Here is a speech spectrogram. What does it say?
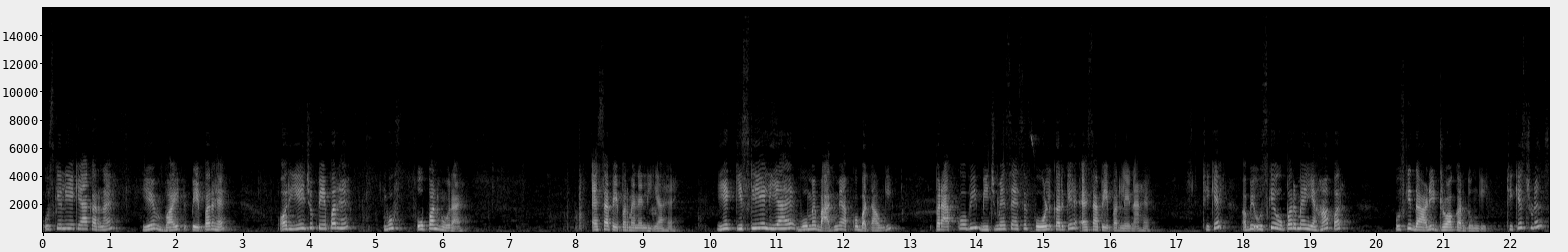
उसके लिए क्या करना है? ये वाइट पेपर है और ये जो पेपर है, वो ओपन हो रहा है। ऐसा पेपर मैंने लिया है। ये किस लिए लिया है, वो मैं बाद में आपको बताऊँगी। पर आपको भी बीच में से ऐसे फोल्ड करके ऐसा पेपर लेना है। ठीक है? अभी उसके ऊपर मैं यहाँ पर उसकी दाढ़ी ड्रॉ कर दूँगी। ठीक है स्टूडेंट्स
